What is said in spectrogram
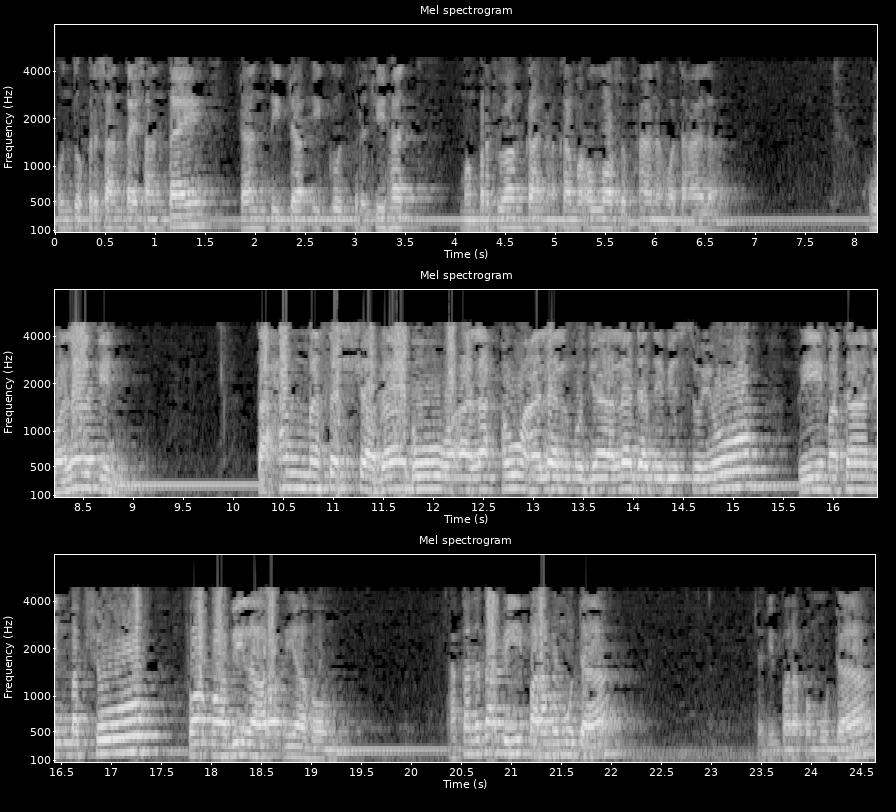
untuk bersantai-santai dan tidak ikut berjihad memperjuangkan agama Allah Subhanahu wa taala. Walakin asy-syabab wa alahu 'ala al-mujaladati bis-suyuf fi makanin makshuf faqabila ra'yahum. Akan tetapi para pemuda Jadi para pemuda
